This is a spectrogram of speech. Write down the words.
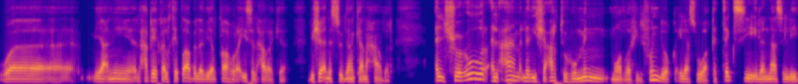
ويعني الحقيقة الخطاب الذي يلقاه رئيس الحركة بشأن السودان كان حاضر. الشعور العام الذي شعرته من موظفي الفندق إلى سواق التاكسي إلى الناس اللي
